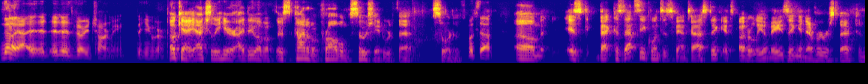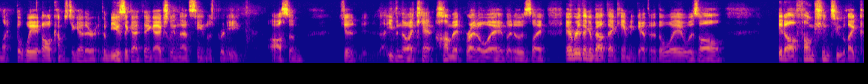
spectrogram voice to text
No, yeah, it, it is very charming. The humor. Okay, actually, here I do have a. There's kind of a problem associated with that, sort of. What's that? Um, is that because that sequence is fantastic? It's utterly amazing in every respect, and like the way it all comes together. The music, I think, actually in that scene was pretty awesome. Ju- even though I can't hum it right away, but it was like everything about that came together. The way it was all, it all functioned to like,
